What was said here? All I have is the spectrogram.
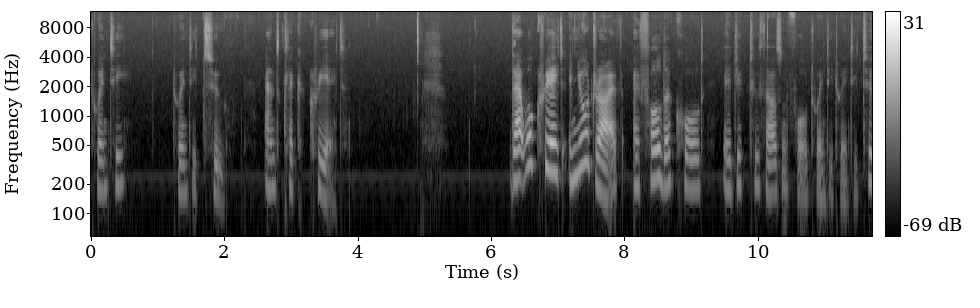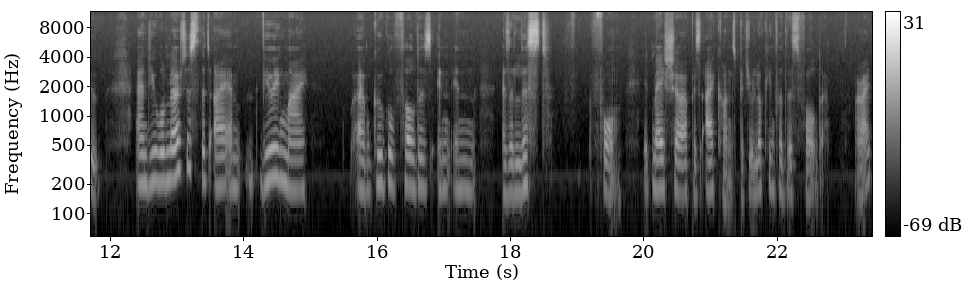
2022 and click Create. That will create in your drive a folder called EDUC 2000 Fall 2022. And you will notice that I am viewing my um, Google folders in, in as a list form. It may show up as icons, but you're looking for this folder. All right.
